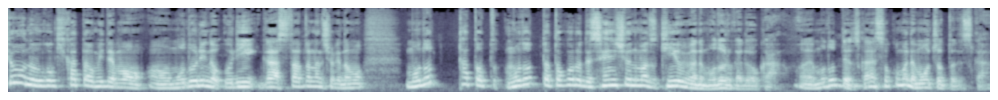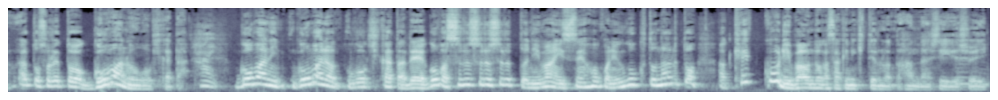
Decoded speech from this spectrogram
今日の動き方を見ても、戻りの売りがスタートなんでしょうけども、戻ったと、戻ったところで先週のまず金曜日まで戻るかどうか、戻ってるんですかね、そこまでもうちょっとですか？あとそれと5番の動き方。はい、5番に、5番の動き方で、5番スルスルスルっと2万1000方向に動くとなると、あ結構リバウンドが先に来てるなと判断していいでしょうし、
